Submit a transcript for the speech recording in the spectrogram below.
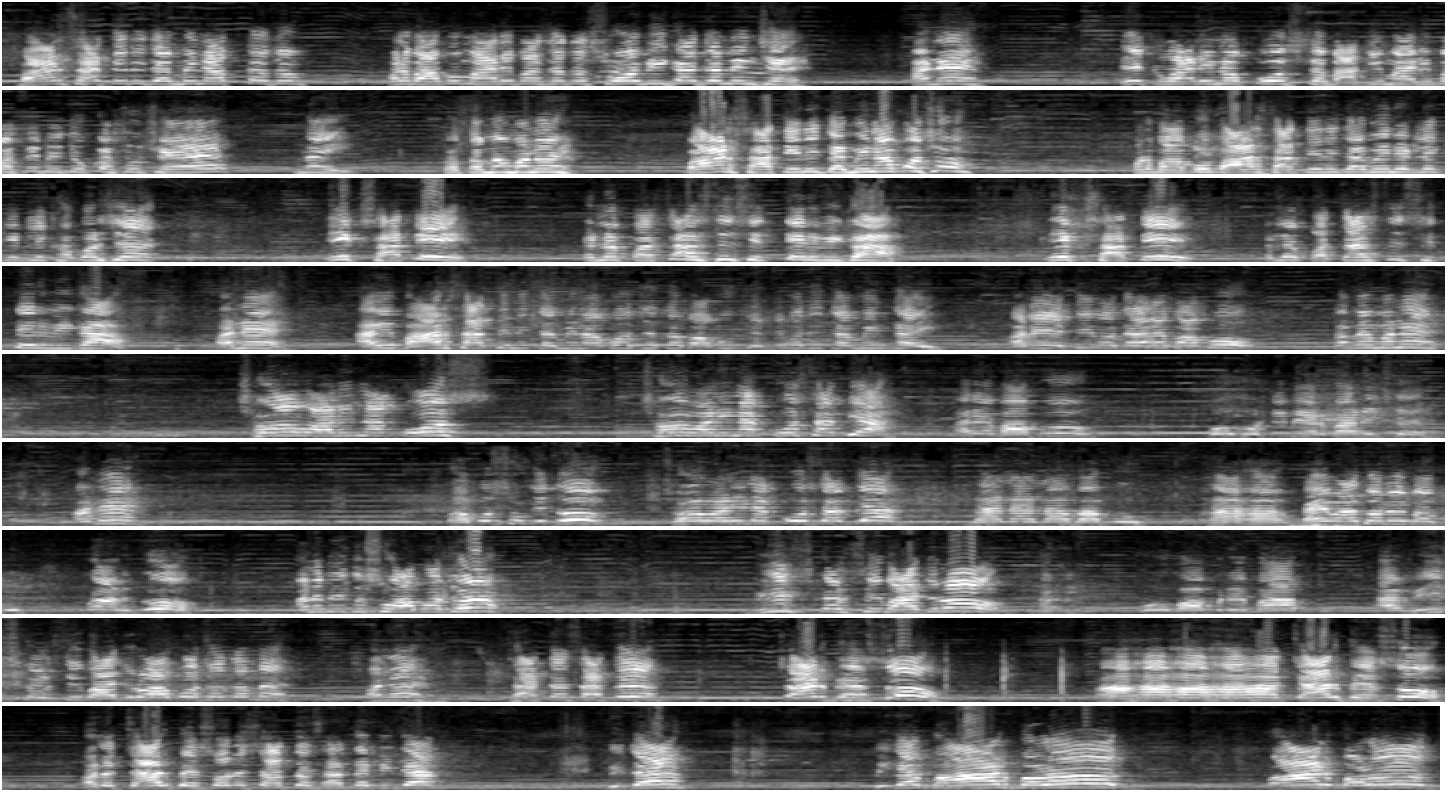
બાર સાથેની જમીન આપતો છો પણ બાપુ, મારી પાસે તો સો વીઘા જમીન છે. અને એક વાડીનો કોષ છે, બાકી મારી પાસે બીજું કશું છે નહીં. તો તમે મને બાર સાથેની જમીન આપો છો? પણ બાપુ, બાર સાથેની જમીન એટલે કેટલી ખબર છે? એક સાથે એટલે પચાસથી સિત્તેર વીઘા. એક સાથે એટલે પચાસથી સિત્તેર વીઘા. અને આવી બાર સાથેની જમીન આપો છો તો બાપુ કેટલી બધી જમીન થઈ? અને એથી વધારે બાપુ, તમે મને છ વાડીના કોષ છ વાડીના કોષ આપ્યા. અરે બાપુ બહુ મોટી મહેરબાની છે. અને બાપુ શું કીધું? છ વાડીના કોષ આપ્યા? ના ના ના, બાપુ. હા હા, કઈ વાંધો નહીં, બાપુ. પણ જો, અને બીજું શું આપો છો? વીસ કરશી બાજરો. ઓ બાપરે બાપ, આ વીસ કરશી બાજરો આપો છો તમે. અને સાથે સાથે ચાર ભેંસો. હા હા હા હા હા, ચાર ભેંસો. અને ચાર ભેંસોની સાથે સાથે બીજા બીજા બીજા બાર બળદ. બાર બળદ.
